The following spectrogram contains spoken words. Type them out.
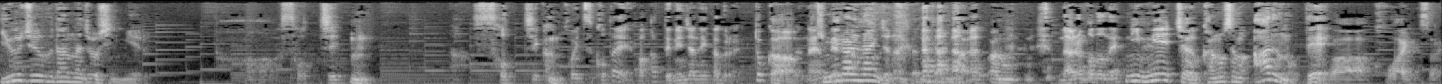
優柔不断な上司に見える。ああ、そっち？うん。あそっちか、うんこいつ答え分かってねえんじゃねえかぐらい。とか決められないんじゃないかみたいな、あの、なるほどね。に見えちゃう可能性もあるので、わあ、怖いね、それ。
